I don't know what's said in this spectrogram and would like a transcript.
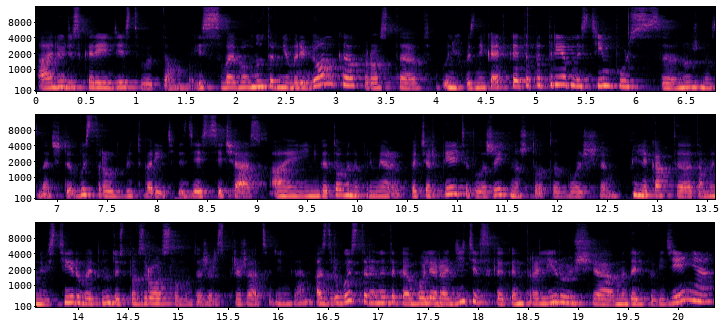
а, люди скорее действуют там из своего внутреннего ребенка, просто у них возникает какая-то потребность, есть импульс, э, нужно, значит, быстро удовлетворить здесь, сейчас. А они не готовы, например, потерпеть, отложить на что-то больше или как-то там инвестировать, ну, то есть по-взрослому даже распоряжаться деньгами. А с другой стороны, такая более родительская, контролирующая модель поведения,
